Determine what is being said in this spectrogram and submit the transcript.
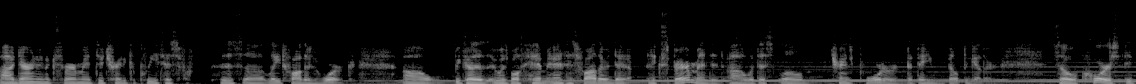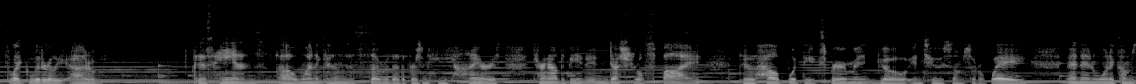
uh, during an experiment to try to complete his his uh, late father's work. Uh, because it was both him and his father that experimented uh, with this little transporter that they built together. So of course it's like literally out of his hands uh, when it comes to discover that the person he hires turned out to be an industrial spy to help with the experiment go into some sort of way. And then when it comes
